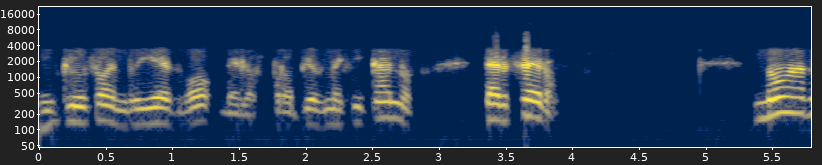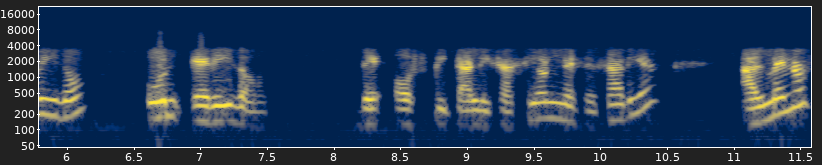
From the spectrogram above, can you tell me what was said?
incluso en riesgo de los propios mexicanos. Tercero, no ha habido un herido de hospitalización necesaria, al menos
